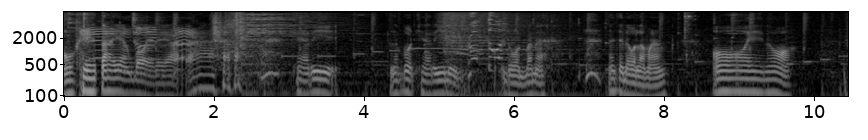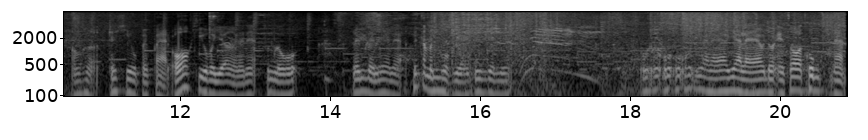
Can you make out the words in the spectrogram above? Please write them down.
โอเคตายอย่างบ่อยเลยอะแครี่รับบทแครี่หนึ่งโดนป่ะนะ น่าจะโดนละมั้ง โอ้ยเนาะ เอาเหอะได้คิวไปแปดโอ้คิวไปเยอะเลยนะเนี่ยเพิ่งรู้เล่นไปเรื่อยเลยเฮ้ยแต่มันบวกเยอะจริงเกมเนี้ยโอ้โอ้โอ้โอ้ยแย่แล้วแย่แล้วโดนเอโซ่ทุ่มนั่น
